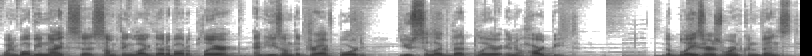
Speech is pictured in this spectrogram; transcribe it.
When Bobby Knight says something like that about a player and he's on the draft board, you select that player in a heartbeat. The Blazers weren't convinced,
